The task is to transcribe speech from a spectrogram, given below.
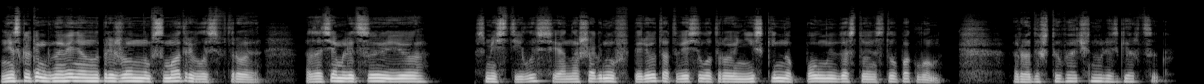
Несколько мгновений она напряженно всматривалась в Троя, а затем лицо ее сместилось, и она, шагнув вперед, отвесила Трою низкий, но полный достоинства поклон. «Рада, что вы очнулись, герцог.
